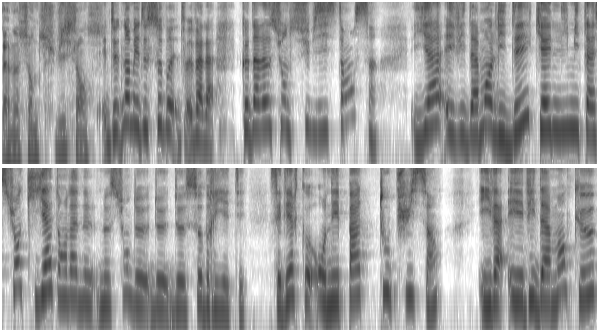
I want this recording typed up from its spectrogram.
La notion de subsistance. De, non, mais de sobriété. Voilà. Que dans la notion de subsistance, il y a évidemment l'idée qu'il y a une limitation qu'il y a dans la notion de, de, de sobriété. C'est-à-dire qu'on n'est pas tout puissant. Il va évidemment que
